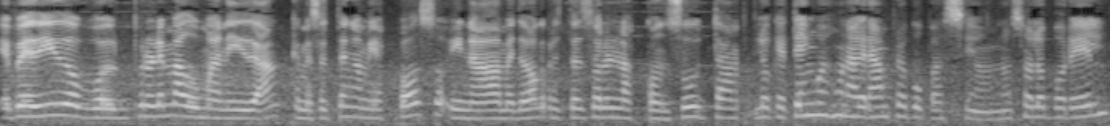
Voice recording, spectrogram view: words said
He pedido por un problema de humanidad que me suelten a mi esposo y nada, me tengo que presentar solo en las consultas. Lo que tengo es una gran preocupación, no solo por él,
